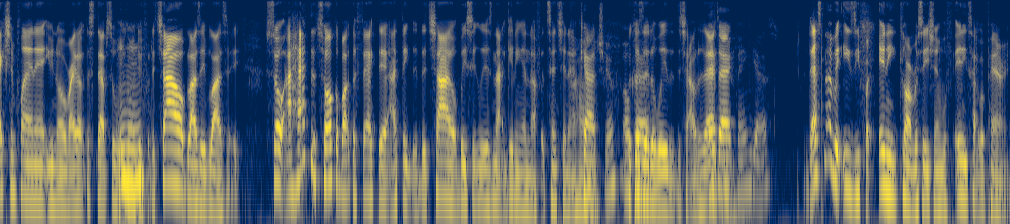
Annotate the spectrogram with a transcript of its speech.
action plan it, you know, write out the steps of what we're gonna do for the child, blase blase. So I have to talk about the fact that I think that the child basically is not getting enough attention at home Got you. Okay. because of the way that the child is acting. Exactly. Yes. That's never easy for any conversation with any type of parent.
